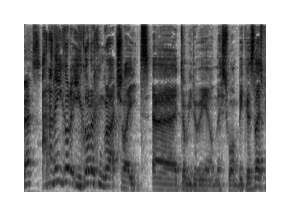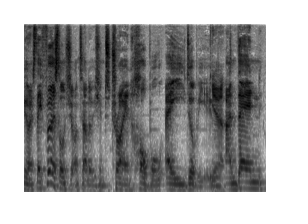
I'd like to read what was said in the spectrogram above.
US. And I think you got to you got to congratulate uh, WWE on this one because let's be honest, they first launched it on television to try and hobble AEW, Yeah. and then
